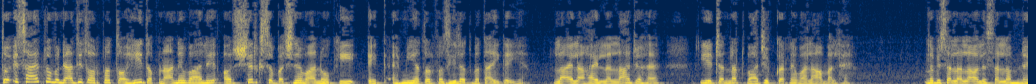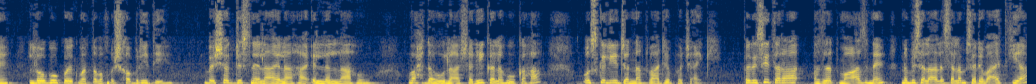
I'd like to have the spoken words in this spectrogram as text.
تو اس آیت میں بنیادی طور پر توحید اپنانے والے اور شرک سے بچنے والوں کی ایک اہمیت اور فضیلت بتائی گئی ہے۔ لا الہ الا اللہ جو ہے، یہ جنت واجب کرنے والا عمل ہے۔ نبی صلی اللہ علیہ وسلم نے لوگوں کو ایک مرتبہ خوشخبری دی۔ بے شک جس نے لا الہ الا اللہ وحدہ لا شریک لہو کہا، اس کے لیے جنت واجب ہو جائے گی۔ پھر اسی طرح حضرت معاذ نے نبی صلی اللہ علیہ وسلم سے روایت کیا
